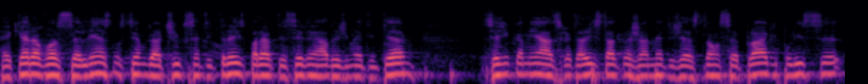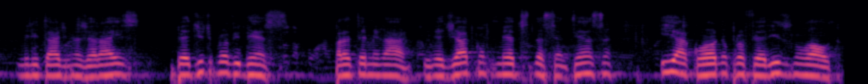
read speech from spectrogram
requer a Vossa Excelência, nos termos do artigo 103, parágrafo 3 do Regimento Interno, seja encaminhado à Secretaria de Estado de Planejamento e Gestão, CEPLAG, Polícia Militar de Minas Gerais, pedido de providências para determinar o imediato cumprimento da sentença e acórdão proferidos no alto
